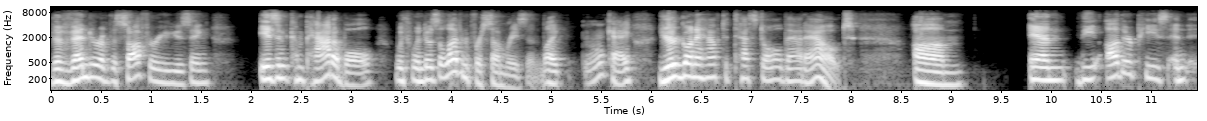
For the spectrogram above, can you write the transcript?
the vendor of the software you're using isn't compatible with windows 11 for some reason. Like okay you're going to have to test all that out. Um, and the other piece and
